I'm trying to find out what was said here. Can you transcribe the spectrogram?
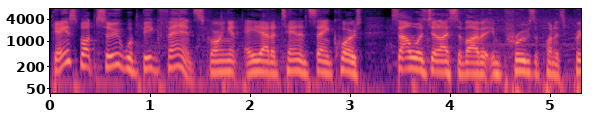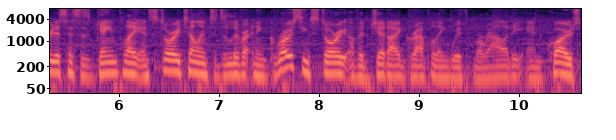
GameSpot too were big fans, scoring it 8 out of 10 and saying, quote, Star Wars Jedi Survivor improves upon its predecessor's gameplay and storytelling to deliver an engrossing story of a Jedi grappling with morality, end quote.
